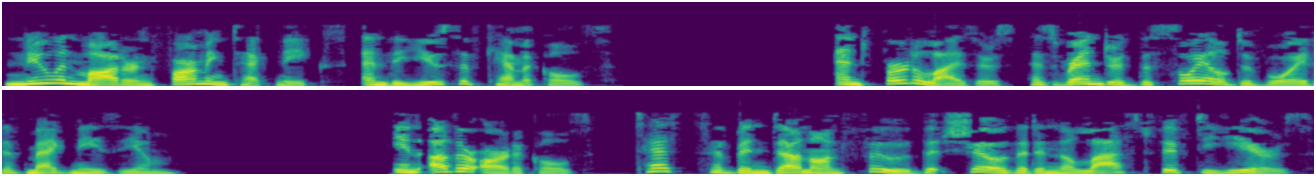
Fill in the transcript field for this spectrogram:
New and modern farming techniques and the use of chemicals and fertilizers has rendered the soil devoid of magnesium. In other articles, tests have been done on food that show that in the last 50 years,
